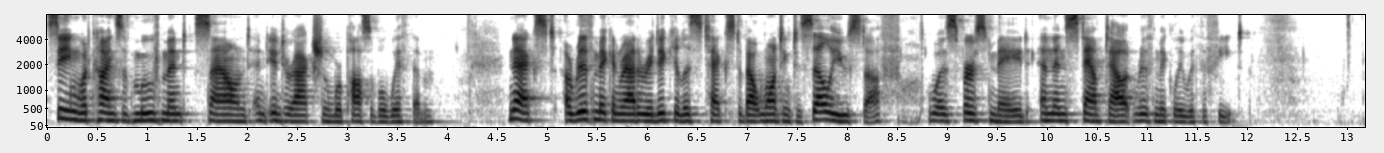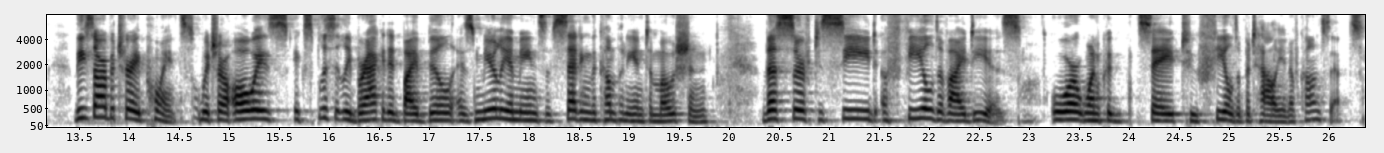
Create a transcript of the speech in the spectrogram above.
seeing what kinds of movement, sound, and interaction were possible with them. Next, a rhythmic and rather ridiculous text about wanting to sell you stuff was first made and then stamped out rhythmically with the feet. These arbitrary points, which are always explicitly bracketed by Bill as merely a means of setting the company into motion, thus serve to seed a field of ideas or one could say to field a battalion of concepts.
